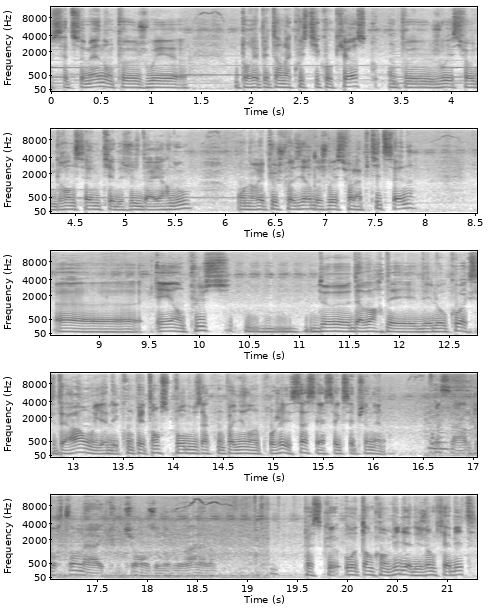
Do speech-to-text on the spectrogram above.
cette semaine, on peut jouer on peut répéter en acoustique au kiosque, on peut jouer sur une grande scène qui est juste derrière nous. On aurait pu choisir de jouer sur la petite scène. Euh, et en plus d'avoir des, locaux, etc., il y a des compétences pour nous accompagner dans le projet. Et ça, c'est assez exceptionnel. C'est important la culture en zone rurale alors Parce que autant qu'en ville, il y a des gens qui habitent.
